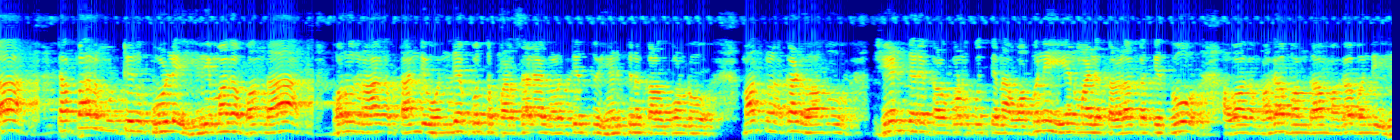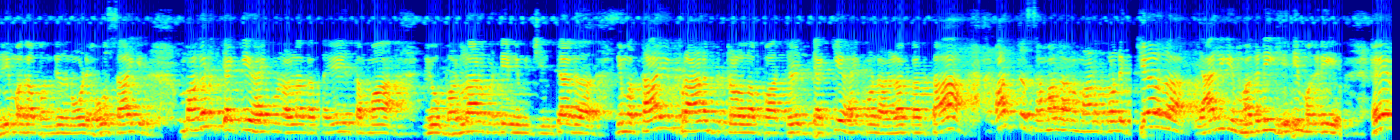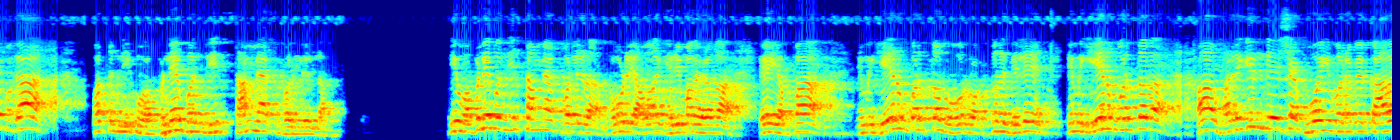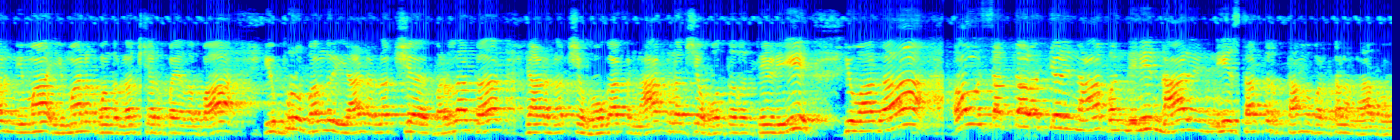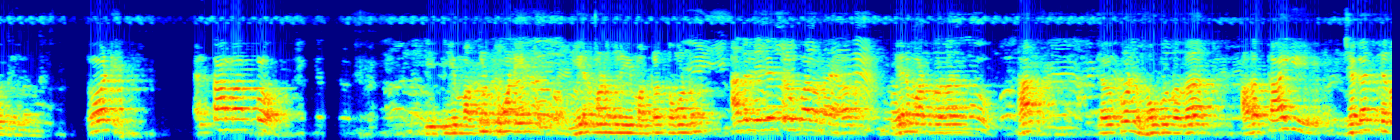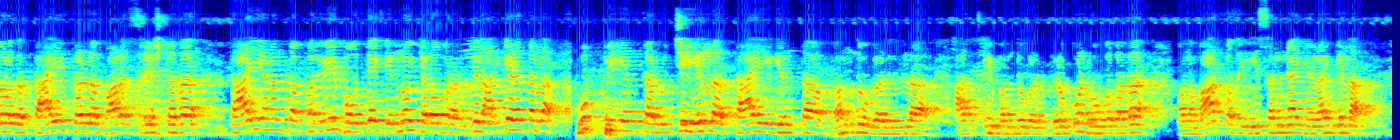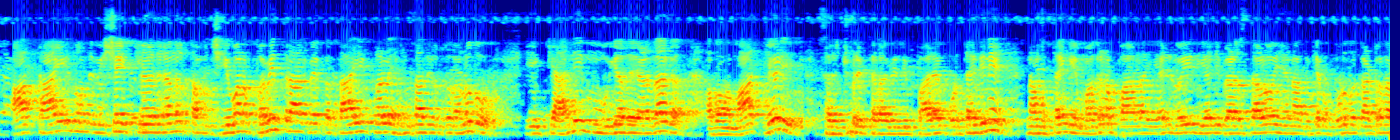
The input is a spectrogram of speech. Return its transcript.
ಟಪಾಲ್ ಮುಟ್ಟಿದ ಕೂಡಲೇ ಹಿರಿಮಗ ಬಂದ, ಬರೋದ್ರಾಗ ತಂದೆ ಒಂದೇ ಕೂತು ಪಡಸಾಲ್ಯಾಗ ಅಳತಿತ್ತು ಹೆಣ್ತಿನ ಕಳ್ಕೊಂಡು ಮಕ್ಕಳು ಅಕಡೆ ಕಡೆ ಹೋದು ಹೆಣ್ತೆರೆ ಕಳ್ಕೊಂಡು ಕೂತಿ ನಾ ಒಬ್ಬನೇ ಏನು ಮಾಡಲಿ ತಳ್ಳಕತ್ತಿತ್ತು ಅವಾಗ ಮಗ ಬಂದ, ಮಗ ಬಂದು, ಹಿರಿ ಮಗ ಬಂದಿದ್ದು ನೋಡಿ ಹೌಸಾಗಿ ಮಗನ ತೆಕ್ಕಿ ಹಾಕೊಂಡು ಅಳ್ಳಕತ್ತ ಏ ತಮ್ಮ, ನೀವು ಬರ್ಲಾರ ಬಟ್ಟಿ ನಿಮ್ಮ ಚಿಂತ್ಯಾಗ, ನಿಮ್ಮ ತಾಯಿ ಪ್ರಾಣ ಬಿಟ್ಟಳಲ್ಲಪ್ಪ ಅಂತೇಳಿ ತೆಕ್ಕಿ ಹಾಕೊಂಡು ಅಳ್ಳಕತ್ತ. ಸಮಾಧಾನ ಮಾಡಿಕೊಂಡು ಕೇಳ್ದ, ಯಾರಿಗೆ ಮಗನಿಗೆ ಹಿರಿ ಮಗನಿಗೆ ಹೇ ಮಗ, ಮತ್ತು ನೀವು ಒಬ್ಬನೇ ಬಂದು, ತಮ್ಮ ಯಾಕೆ ಬರಲಿಲ್ಲ? ನೀವು ಒಬ್ಬನೇ ಬಂದು ತಮ್ಮ ಯಾಕೆ ಬರಲಿಲ್ಲ? ನೋಡ್ರಿ, ಅವಾಗ ಹಿರಿಮಗ ಹೇಳ್ದ, ಏ ಯಪ್ಪ, ನಿಮಗೇನು ಬರ್ತದೋ ರೊಕ್ಕದ ಬೆಲೆ, ನಿಮಗೇನು ಬರ್ತದ? ಆ ಹೊರಗಿನ ದೇಶಕ್ಕೆ ಹೋಗಿ ಬರಬೇಕಾದ್ರೆ ನಿಮ್ಮ ವಿಮಾನಕ್ಕೆ ಒಂದು ಲಕ್ಷ ರೂಪಾಯಿ ಅದಪ್ಪ. ಇಬ್ಬರು ಬಂದ್ರೆ ಎರಡು ಲಕ್ಷ ಬರ್ಲಾಕ, ಎರಡು ಲಕ್ಷ ಹೋಗಾಕ ನಾಲ್ಕು ಲಕ್ಷ ಹೋಗ್ತದ ಅಂತೇಳಿ. ಇವಾಗ ಅವು ಸತ್ತಾಳ ಅಂತೇಳಿ ನಾ ಬಂದಿನಿ, ನಾಳೆ ನೀ ಸತ್ರ ತಮ್ಮ ಬರ್ತಾನ, ನಾ ಬರೋದಿಲ್ಲ ನೋಡಿ ಎಂತ ಮಕ್ಕಳು ಈ- ಮಕ್ಕಳು ತಗೊಂಡು ಏನು ಏನು ಮಾಡಿದ್ರು ಈ ಮಕ್ಕಳು ತಗೊಂಡು? ಅದ್ರಲ್ಲಿ ಏನೇ ತಿಳ್ಕೊಳ್ಳೋದ ಏನು ಮಾಡ್ಬೋದ? ಹಾ? ಕೇಳ್ಕೊಂಡು ಹೋಗುದದ? ಅದಕ್ಕಾಗಿ ಜಗತ್ತಿನೊಳಗ ತಾಯಿ ಕಳ್ಳ ಭಾಳ ಶ್ರೇಷ್ಠದ ತಾಯಿ ಅನ್ನಂತ ಪದವಿ ಬಹುತೇಕ ಇನ್ನೂ ಕೆಲವೊಬ್ಬರು ಅರ್ಜಿಲ್ಲ ಅದಕ್ಕೆ ಹೇಳ್ತಾರಲ್ಲ, ಉಪ್ಪಿಗಿಂತ ರುಚಿ ಇಲ್ಲ, ತಾಯಿಗಿಂತ ಬಂಧುಗಳಿಲ್ಲ. ಆತ್ಮೀಯ ಬಂಧುಗಳು ತಿಳ್ಕೊಂಡು ಹೋಗೋದದ ಒಂದು ಅದ ಈ ಸನ್ಯಾಗ ಹೇಳಂಗಿಲ್ಲ. ಆ ತಾಯಿದ ಒಂದು ವಿಷಯ ಕೇಳಿದ್ರೆ ಅಂದ್ರೆ ತಮ್ಮ ಜೀವನ ಪವಿತ್ರ ಆಗ್ಬೇಕು. ತಾಯಿ ಕಳ್ಳ ಎಂಥದಿರ್ತದೆ ಅನ್ನೋದು ಈ ಕ್ಯಾಲಿ ಮುಗಿಯೋದ ಹೇಳಿದಾಗ ಅದೊಂದು ಮಾತು ಹೇಳಿ ಸರಚೂರಿ ಕಲಾವಿದ ಪಾಳೆ ಕೊಡ್ತಾ ಇದ್ದೀನಿ. ನಮ್ಮ ತಂಗಿ ಮಗನ ಪಾಲ ಎಲ್ಲಿ ಒಯ್ದು, ಎಲ್ಲಿ ಬೆಳೆಸ್ತಾಳೋ ಏನೋ ಅದಕ್ಕೆ ಕುಡಿದು ಕಟ್ಟದ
